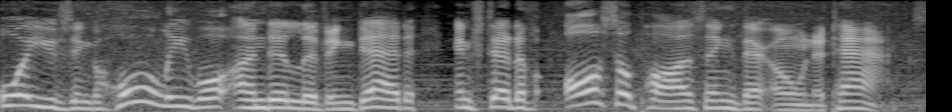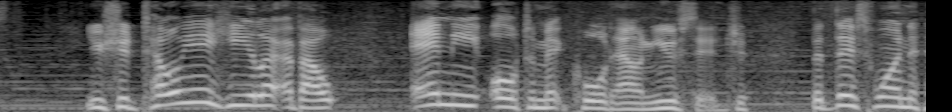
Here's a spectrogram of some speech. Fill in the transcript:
or using Holy while under Living Dead instead of also pausing their own attacks. You should tell your healer about any ultimate cooldown usage, this one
